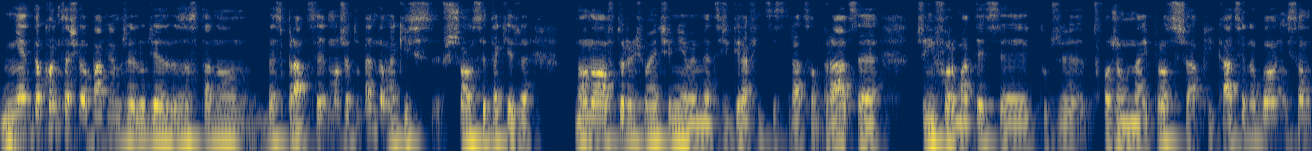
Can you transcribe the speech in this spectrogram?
Nie do końca się obawiam, że ludzie zostaną bez pracy. Może tu będą jakieś wstrząsy takie, że no, no, w którymś momencie, nie wiem, jacyś graficy stracą pracę, czy informatycy, którzy tworzą najprostsze aplikacje, no bo oni są,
